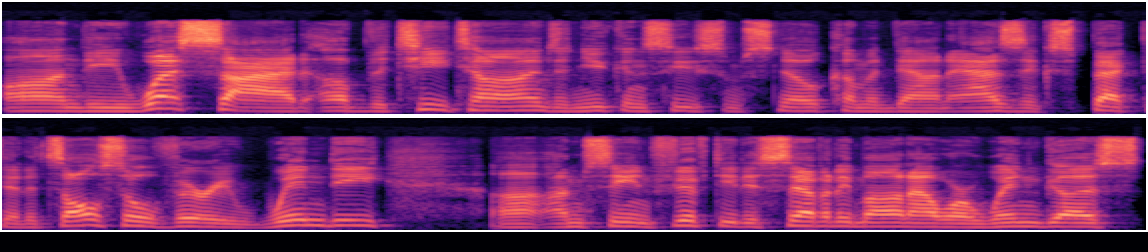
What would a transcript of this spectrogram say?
on the west side of the Tetons, and you can see some snow coming down as expected. It's also very windy. Uh, I'm seeing 50 to 70 mile an hour wind gusts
